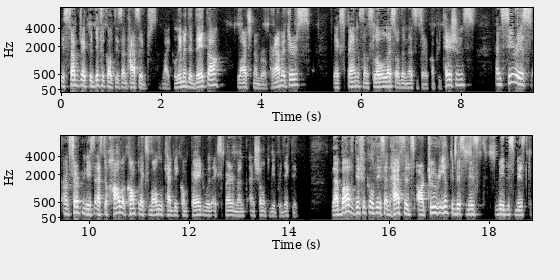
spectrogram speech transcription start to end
is subject to difficulties and hazards like limited data, large number of parameters, the expense and slowness of the necessary computations, and serious uncertainties as to how a complex model can be compared with experiment and shown to be predictive. The above difficulties and hazards are too real to be dismissed, be dismissed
